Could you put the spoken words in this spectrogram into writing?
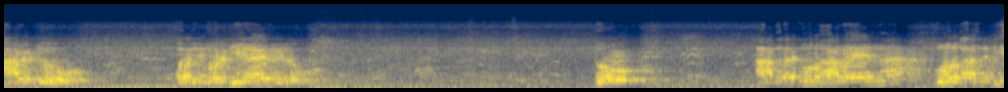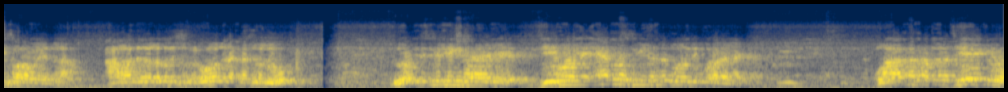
আর একটু কয়েকদিন করে ঢিলে তো আপনারা কোনো দাঁড়াবেন না, কোনো কাজে পিছু হবেন না। আমাদের জন্য রোজ রাখা শুধু লতিফ সিদ্দিকী সাহেবের জীবনে এত সিগনেচার কোনোদিন করে নাই। ওনার কাছে আপনারা যে কেউ,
